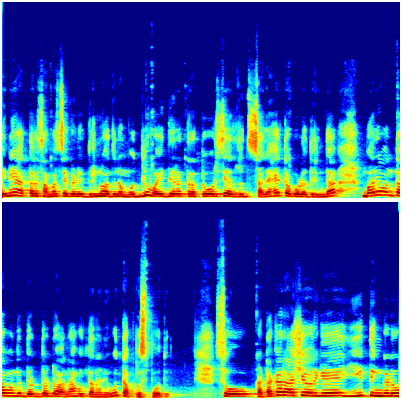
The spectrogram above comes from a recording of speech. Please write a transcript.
ಏನೇ ಆ ಥರ ಸಮಸ್ಯೆಗಳಿದ್ರೂ ಅದನ್ನು ಮೊದಲು ವೈದ್ಯರ ಹತ್ರ ತೋರಿಸಿ ಅದ್ರದ್ದು ಸಲಹೆ ತಗೊಳ್ಳೋದ್ರಿಂದ ಬರುವಂಥ ಒಂದು ದೊಡ್ಡ ದೊಡ್ಡ ಅನಾಹುತನ ನೀವು ತಪ್ಪಿಸ್ಬೋದು. ಸೊ ಕಟಕ ರಾಶಿಯವರಿಗೆ ಈ ತಿಂಗಳು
